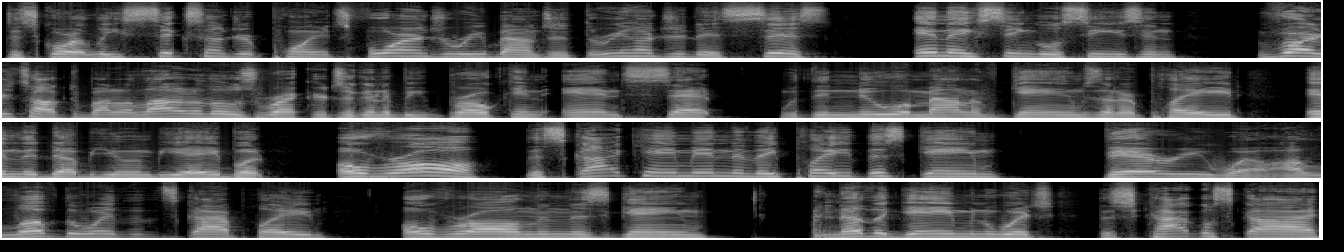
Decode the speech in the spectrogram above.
to score at least 600 points, 400 rebounds, and 300 assists in a single season. We've already talked about a lot of those records are going to be broken and set with the new amount of games that are played in the WNBA. But overall, the Sky came in and they played this game very well. I love the way that the Sky played overall in this game. Another game in which the Chicago Sky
